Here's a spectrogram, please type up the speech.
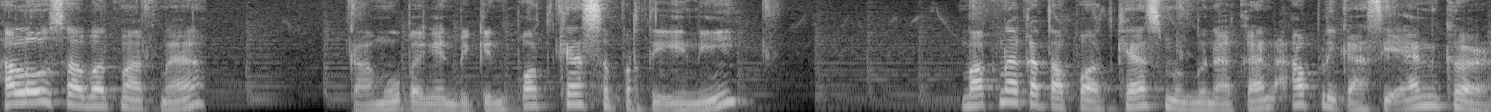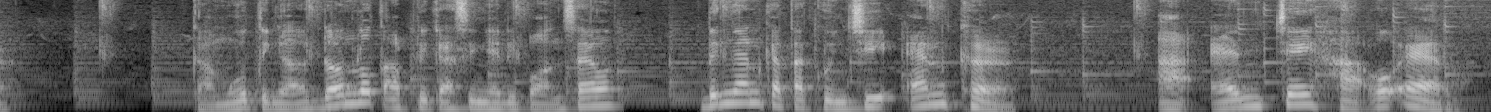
Halo sahabat Makna, kamu pengen bikin podcast seperti ini? Makna Kata Podcast menggunakan aplikasi Anchor. Kamu tinggal download aplikasinya di ponsel dengan kata kunci Anchor. A-N-C-H-O-R.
